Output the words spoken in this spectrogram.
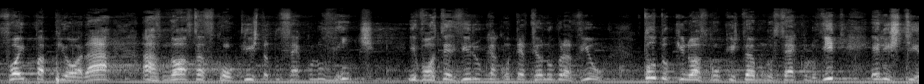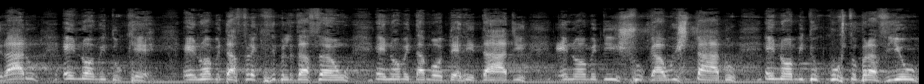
foi para piorar as nossas conquistas do século XX. E vocês viram o que aconteceu no Brasil. Tudo que nós conquistamos no século XX, eles tiraram em nome do quê? Em nome da flexibilização, em nome da modernidade, em nome de enxugar o Estado, em nome do custo Brasil,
